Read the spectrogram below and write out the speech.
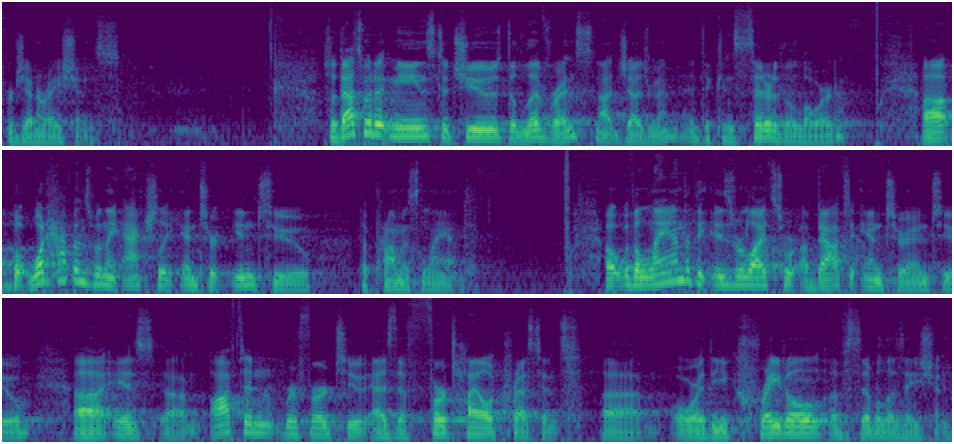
for generations. So that's what it means to choose deliverance, not judgment, and to consider the Lord. Uh, but what happens when they actually enter into the promised land? Uh, well, the land that the Israelites were about to enter into uh, is um, often referred to as the Fertile Crescent uh, or the cradle of civilization.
